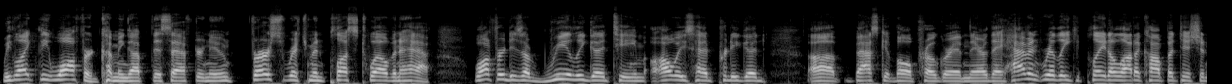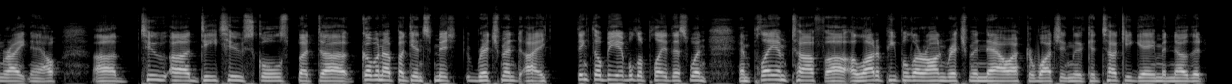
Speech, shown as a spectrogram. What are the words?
We like the Wofford coming up this afternoon. First, Richmond plus 12 and a half. Wofford is a really good team. Always had pretty good uh, basketball program there. They haven't really played a lot of competition right now. Uh, two uh, D2 schools, but uh, going up against Mich- Richmond, I think they'll be able to play this one and play them tough. Uh, a lot of people are on Richmond now after watching the Kentucky game and know that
